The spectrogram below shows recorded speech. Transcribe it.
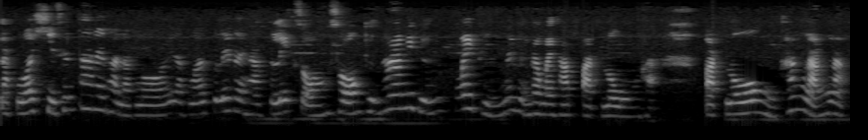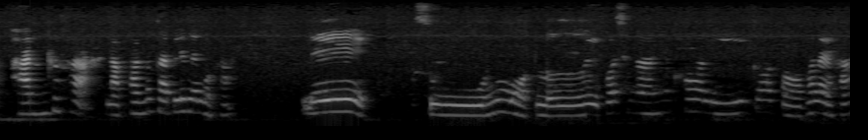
หลักร้อยขีดเส้นใต้เลยค่ะหลักร้อย หลักร้อยคือเลขอะไรคะคือเลขสองสองถึงห้าไม่ถึงไม่ถึงไม่ถึงทำไมคะปัดลงค่ะ ปัดลงข้างหลังหลักพันก็ค่ะ หลักพันต้องกายเป็นเลขอะไรหมดคะเลขศูนย์หมดเลย เพราะฉะนั้นข้อนี้ก็ตอบเท่าอะไรคะ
